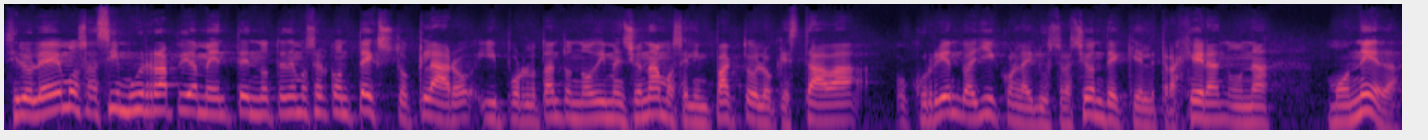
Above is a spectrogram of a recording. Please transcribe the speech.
si lo leemos así muy rápidamente, no tenemos el contexto claro y por lo tanto no dimensionamos el impacto de lo que estaba ocurriendo allí con la ilustración de que le trajeran una moneda,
